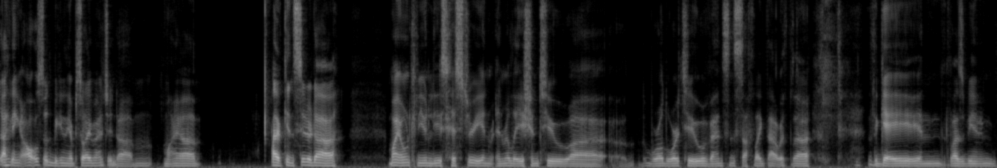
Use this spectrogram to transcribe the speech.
I think also at the beginning of the episode I mentioned um, my uh, I've considered uh my own community's history in in relation to uh World War II events and stuff like that with uh the gay and lesbian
